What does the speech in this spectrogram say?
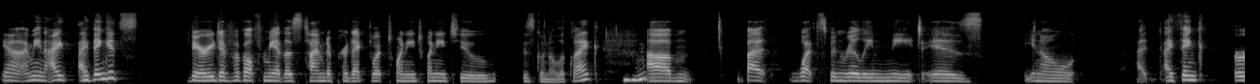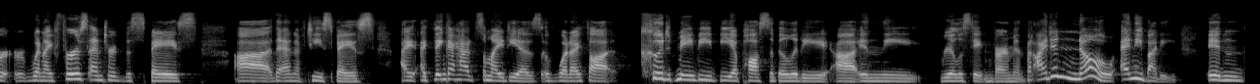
Yeah, I mean, I, I think it's very difficult for me at this time to predict what 2022 is going to look like. Mm-hmm. Um, but what's been really neat is, you know, I, I think or, or when I first entered the space, uh, the NFT space, I, I think I had some ideas of what I thought could maybe be a possibility uh, in the real estate environment, but I didn't know anybody in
